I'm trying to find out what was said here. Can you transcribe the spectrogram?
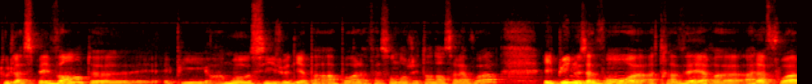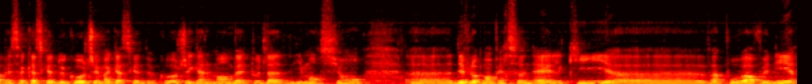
tout l'aspect vente. Euh, et puis, moi aussi, je veux dire, par rapport à la façon dont j'ai tendance à la voir. Et puis, nous avons, euh, à travers à la fois ben, sa casquette de coach et ma casquette de coach, également ben, toute la dimension développement personnel qui va pouvoir venir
